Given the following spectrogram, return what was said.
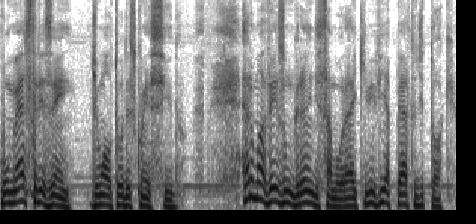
O Mestre Zen, de um autor desconhecido. Era uma vez um grande samurai que vivia perto de Tóquio.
